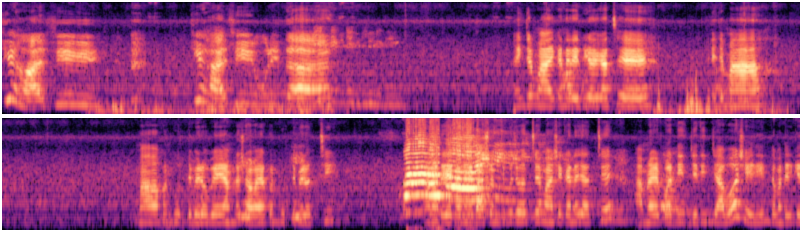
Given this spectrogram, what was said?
কি হাসি কি হাসি বুড়িটার এই যে মা এখানে রেডি হয়ে গেছে। এই যে মা। মা এখন ঘুরতে বেরোবে, আমরা সবাই এখন ঘুরতে বেরোচ্ছি। আমাদের এখানে বাসন্তী পুজো হচ্ছে, মা সেখানে যাচ্ছে। আমরা এরপর দিন যেদিন যাব সেই দিন তোমাদেরকে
